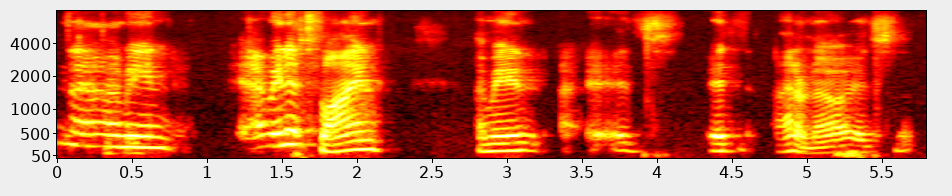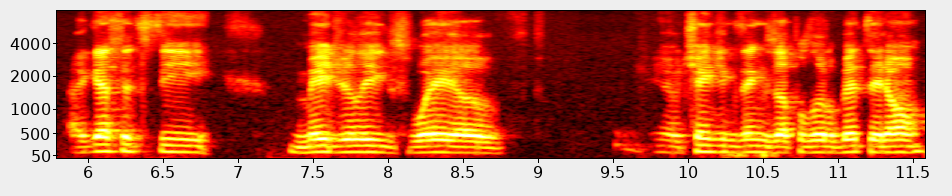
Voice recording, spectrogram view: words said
No, I mean, I mean it's fine. I mean, it's it's I don't know. It's I guess it's the major league's way of you know changing things up a little bit. They don't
